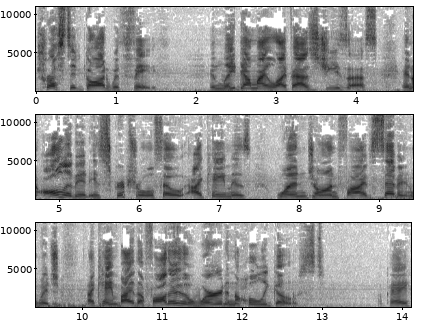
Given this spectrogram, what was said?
trusted God with faith and laid down my life as Jesus. And all of it is scriptural. So I came as 1 John 5 7, which I came by the Father, the Word, and the Holy Ghost. Okay?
